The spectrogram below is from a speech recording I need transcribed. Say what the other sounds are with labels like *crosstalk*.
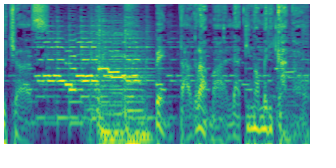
Escuchas Pentagrama Latinoamericano.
